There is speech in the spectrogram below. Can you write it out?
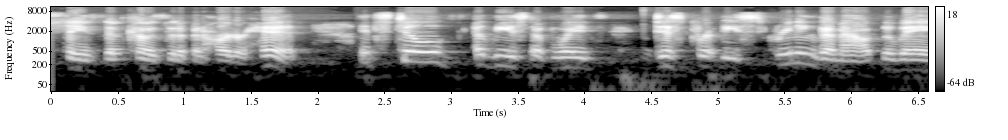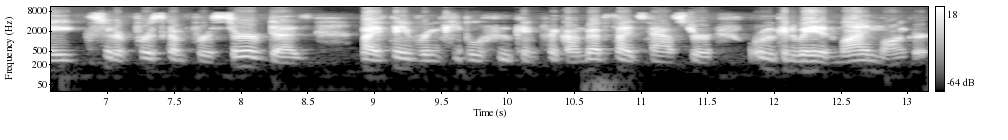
say zip codes that have been harder hit, it still at least avoids disparately screening them out the way sort of first come first serve does by favoring people who can click on websites faster or who can wait in line longer.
